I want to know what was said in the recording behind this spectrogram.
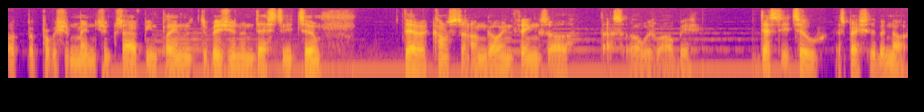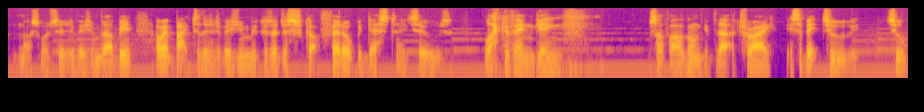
I I probably should mention because I've been playing with Division and Destiny 2. They're a constant ongoing thing, so that's always what I'll be. Destiny 2 especially, but not not so much the Division. But I've been I went back to the Division because I just got fed up with Destiny 2's lack of end game. so I thought I'll go and give that a try. It's a bit too too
